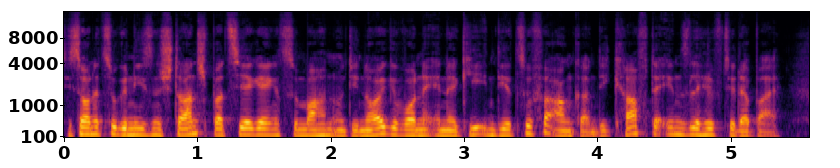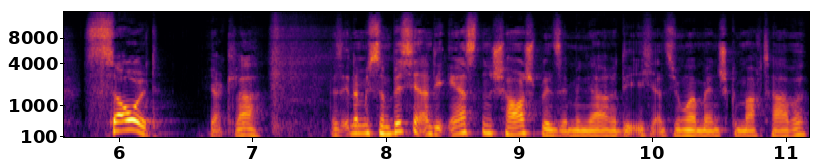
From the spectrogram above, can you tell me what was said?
die Sonne zu genießen, Strandspaziergänge zu machen und die neu gewonnene Energie in dir zu verankern. Die Kraft der Insel hilft dir dabei. Sold! Ja, klar. Das erinnert mich so ein bisschen an die ersten Schauspielseminare, die ich als junger Mensch gemacht habe.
